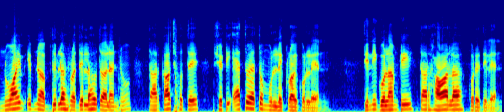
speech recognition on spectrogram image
নুয়াইম ইবনু আবদুল্লাহ রদিল্লাহ তাল্লাহ্ন তার কাছ হতে সেটি এত এত মূল্যে ক্রয় করলেন। তিনি গোলামটি তার হাওয়ালা করে দিলেন।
